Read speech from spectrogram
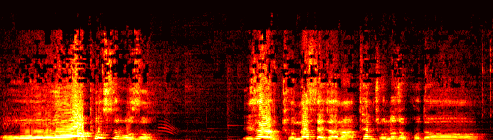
오, 아, 포스 보소. 이 사람 존나 세잖아. 템 존나 좋거든.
